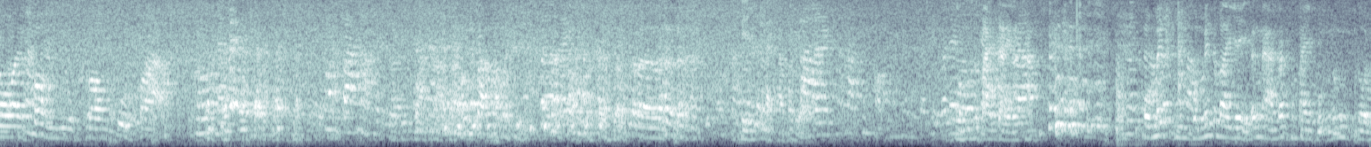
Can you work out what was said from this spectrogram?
ลอยฟ้องอยู่คลองคู่ฟ้าห้องฟ้าค่ะท้องฟ้าเราไม่ถึงเออทีไม่เป็นไรครับก็เดี๋ยวตายค่ะคุณหมอจะถือว่าได้ผมสบายใจแล้วครับ ผมไม่ผมไม่สบายใจอีกตั้งนานว่าทำไมผมต้องโดน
